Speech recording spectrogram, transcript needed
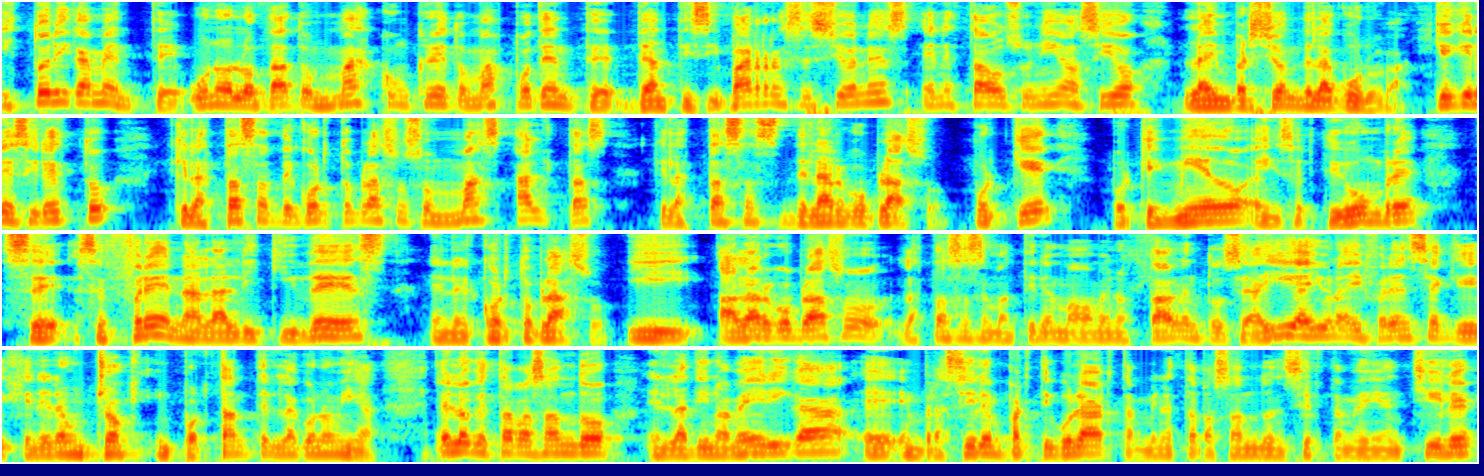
históricamente uno de los datos más concretos, más potentes de anticipar recesiones en Estados Unidos ha sido la inversión de la curva. ¿Qué quiere decir esto? Que las tasas de corto plazo son más altas que las tasas de largo plazo. ¿Por qué? Porque hay miedo e incertidumbre, se, se, frena la liquidez en el corto plazo y a largo plazo las tasas se mantienen más o menos estables, entonces ahí hay una diferencia que genera un shock importante en la economía. Es lo que está pasando en Latinoamérica, eh, en Brasil en particular, también está pasando en cierta medida en Chile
